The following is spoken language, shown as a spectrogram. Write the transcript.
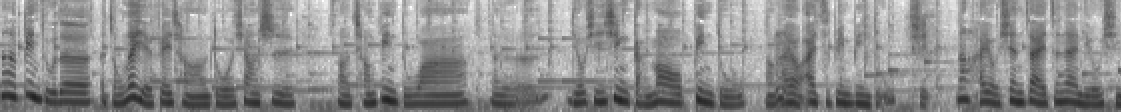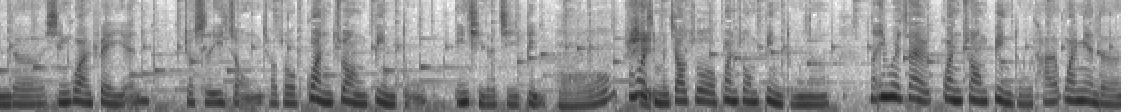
那病毒的呃种类也非常的多，像是呃肠病毒啊，那个流行性感冒病毒，然后还有艾滋病病毒。是那还有现在正在流行的新冠肺炎，就是一种叫做冠状病毒引起的疾病。哦那为什么叫做冠状病毒呢？那因为在冠状病毒它外面的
